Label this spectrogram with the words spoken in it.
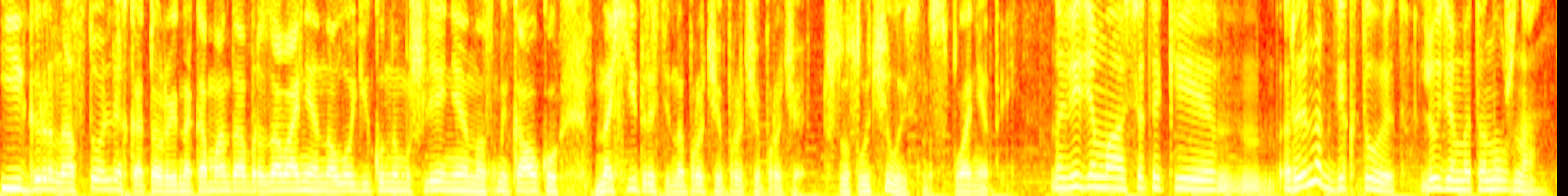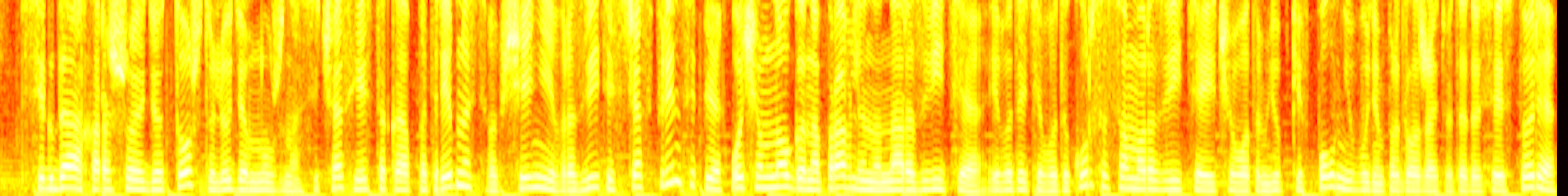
игр настольных, которые на командообразование, на логику, на мышление, на смекалку, на хитрости, на прочее, прочее, прочее. Что случилось с планетой? Но, видимо, все-таки рынок диктует. Людям это нужно всегда хорошо идет то, что людям нужно. Сейчас есть такая потребность в общении, в развитии. Сейчас, в принципе, очень много направлено на развитие. И вот эти вот и курсы саморазвития, и чего там, юбки в пол, не будем продолжать вот эта вся история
